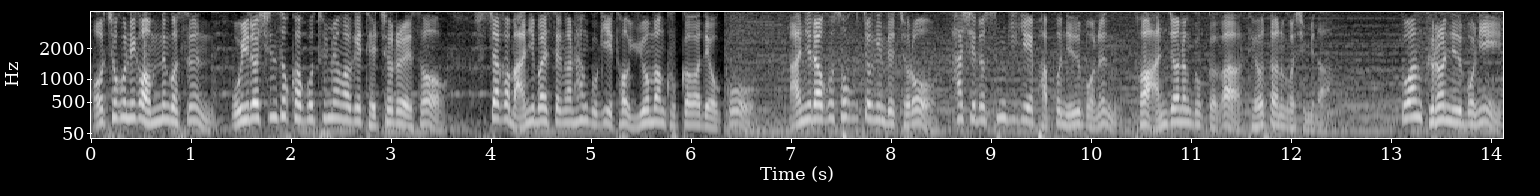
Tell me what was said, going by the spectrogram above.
어처구니가 없는 것은 오히려 신속하고 투명하게 대처를 해서 숫자가 많이 발생한 한국이 더 위험한 국가가 되었고 아니라고 소극적인 대처로 사실을 숨기기에 바쁜 일본은 더 안전한 국가가 되었다는 것입니다. 또한 그런 일본이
